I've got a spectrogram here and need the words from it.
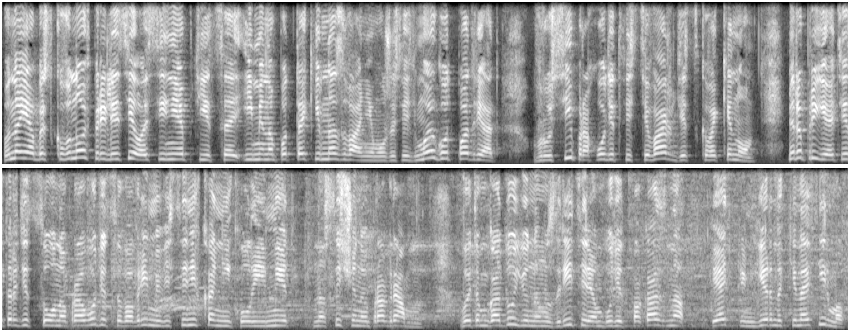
В Ноябрьск вновь прилетела «Синяя птица». Именно под таким названием уже седьмой год подряд в Руси проходит фестиваль детского кино. Мероприятие традиционно проводится во время весенних каникул и имеет насыщенную программу. В этом году юным зрителям будет показано пять премьерных кинофильмов.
